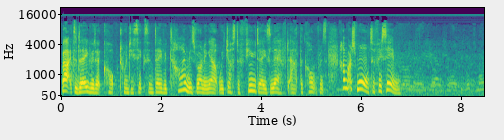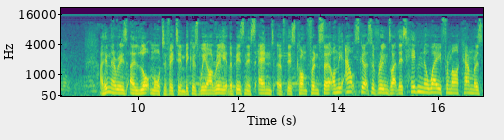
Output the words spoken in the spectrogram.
Back to David at COP26. And David, time is running out with just a few days left at the conference. How much more to fit in? I think there is a lot more to fit in because we are really at the business end of this conference. Uh, on the outskirts of rooms like this, hidden away from our cameras,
